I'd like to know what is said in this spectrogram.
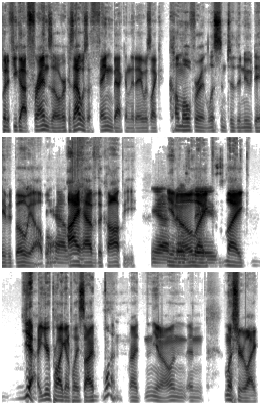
but if you got friends over, because that was a thing back in the day, was like come over and listen to the new David Bowie album. Yeah. I have the copy. Yeah, you know, like days. like yeah, you're probably gonna play side one, right? You know, and and unless you're like,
